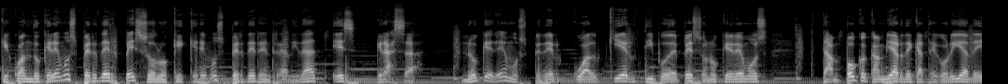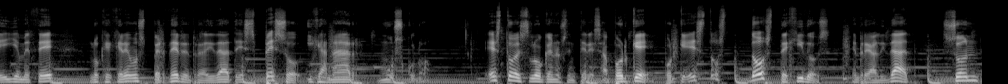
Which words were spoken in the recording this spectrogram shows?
que cuando queremos perder peso, lo que queremos perder en realidad es grasa, no queremos perder cualquier tipo de peso, no queremos tampoco cambiar de categoría de IMC, lo que queremos perder en realidad es peso y ganar músculo. Esto es lo que nos interesa. ¿Por qué? Porque estos dos tejidos en realidad son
